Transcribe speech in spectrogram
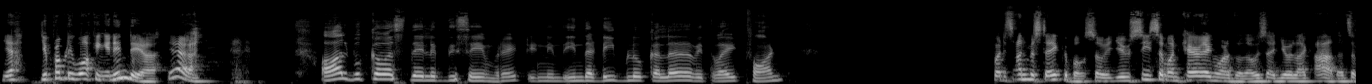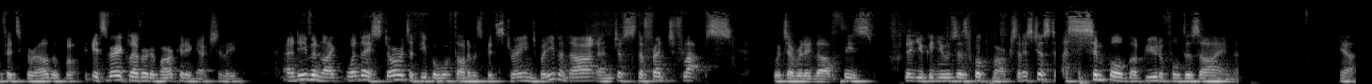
yeah, you're probably walking in India, yeah. All book covers they look the same, right? In in, in the deep blue color with white font. But it's unmistakable. So you see someone carrying one of those, and you're like, ah, that's a Fitzcarraldo book. It's very clever to marketing, actually. And even like when they started, people thought it was a bit strange. But even that, and just the French flaps which I really love. These that you can use as bookmarks, and it's just a simple but beautiful design. Yeah,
